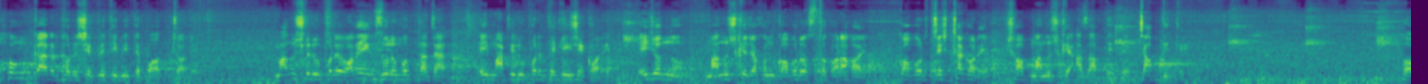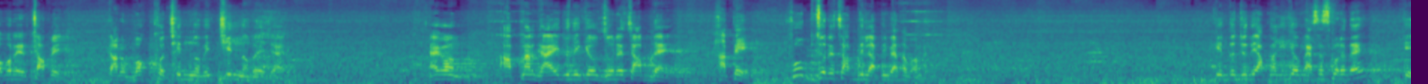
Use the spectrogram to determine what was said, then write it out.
অহংকার ভরসে পৃথিবীতে পথ চলে। মানুষের উপরে অনেক জুলুম, অত্যাচার এই মাটির উপরে থেকেই সে করে। এই জন্য মানুষকে যখন কবরস্থ করা হয়, কবর চেষ্টা করে সব মানুষকে আজাব দিতে, চাপ দিতে। কবরের চাপে কারও বক্ষ ছিন্ন, বিচ্ছিন্ন হয়ে যায়। এখন আপনার গায়ে যদি কেউ জোরে চাপ দেয়, হাতে খুব জোরে চাপ দিলে আপনি ব্যথা পাবেন। কিন্তু যদি আপনাকে কেউ মেসেজ করে দেয়, কি?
